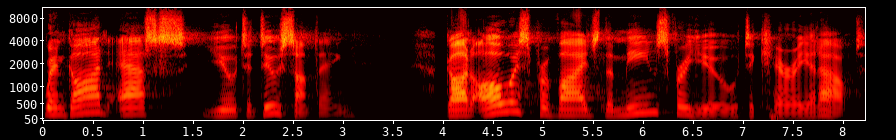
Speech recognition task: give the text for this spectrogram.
When God asks you to do something, God always provides the means for you to carry it out.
